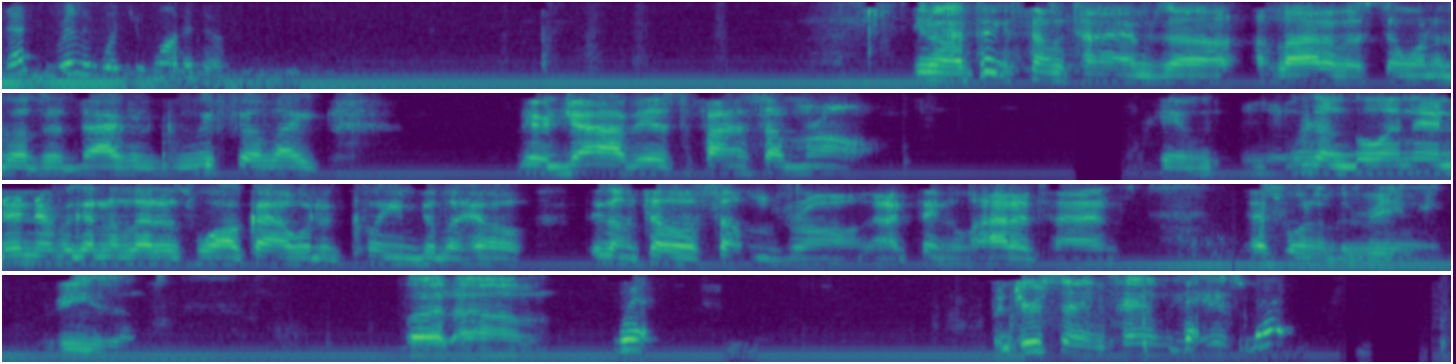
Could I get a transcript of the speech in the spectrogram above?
that's really what you want to do. You know, I think sometimes uh, a lot of us don't want to go to the doctor we feel like their job is to find something wrong. Okay, we- we're gonna go in there and they're never gonna let us walk out with a clean bill of health. They're gonna tell us something's wrong. I think a lot of times that's one of the re- reasons. But um, Well, but you're saying family that, history that,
